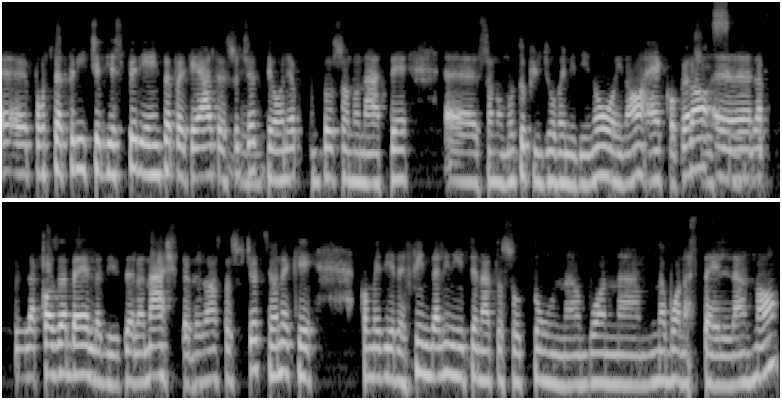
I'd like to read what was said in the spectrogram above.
eh, portatrice di esperienza perché altre associazioni appunto sono nate, eh, sono molto più giovani di noi, no? Ecco, però eh sì. eh, la, la, cosa bella di, della nascita della nostra associazione è che come dire, fin dall'inizio è nato sotto una buona, una buona stella, no?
